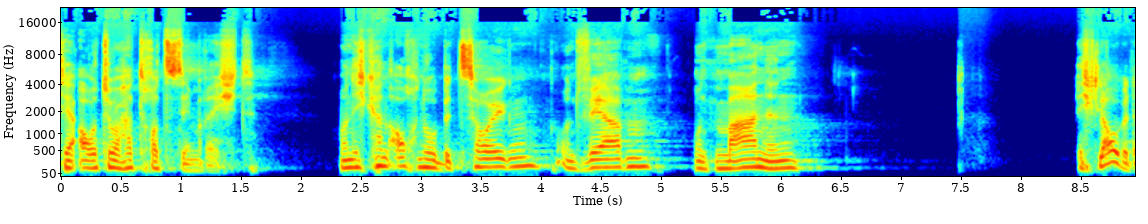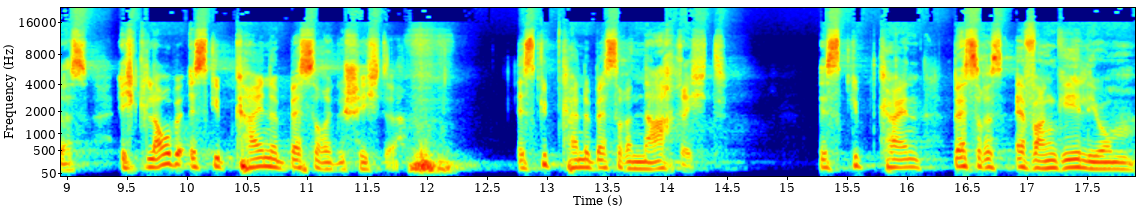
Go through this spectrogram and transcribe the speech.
der Autor hat trotzdem recht. Und ich kann auch nur bezeugen und werben und mahnen, ich glaube das. Ich glaube, es gibt keine bessere Geschichte. Es gibt keine bessere Nachricht. Es gibt kein besseres Evangelium,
